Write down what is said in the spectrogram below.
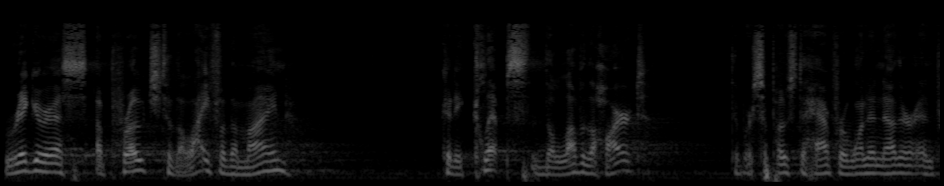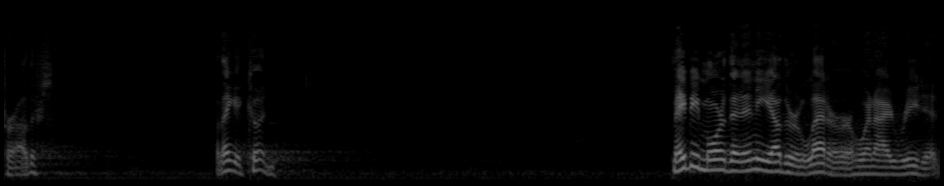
rigorous approach to the life of the mind could eclipse the love of the heart that we're supposed to have for one another and for others? I think it could. Maybe more than any other letter when I read it,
